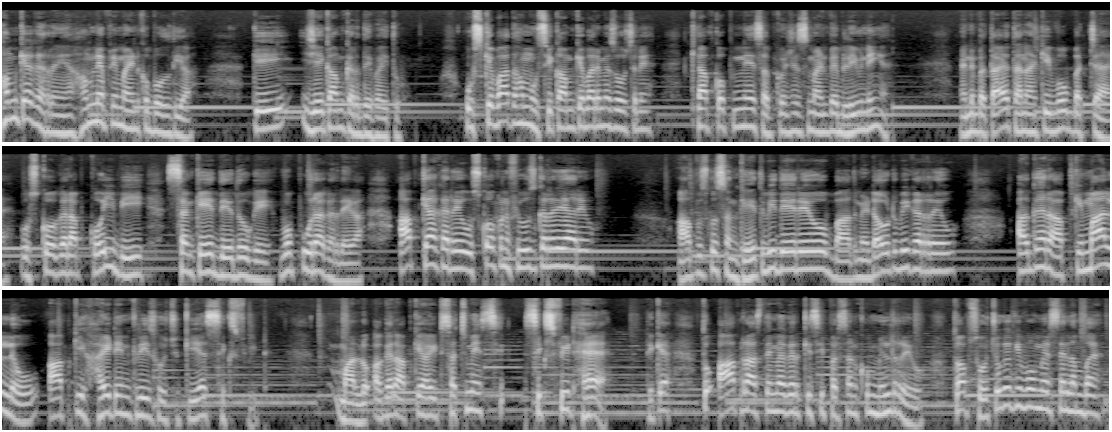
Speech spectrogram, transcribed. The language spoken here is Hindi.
हम क्या कर रहे हैं? हमने अपने माइंड को बोल दिया कि ये काम कर दे भाई तू। उसके बाद हम उसी काम के बारे में सोच रहे हैं। कि आपको अपने सबकॉन्शियस माइंड पे बिलीव नहीं है? मैंने बताया था ना कि वो बच्चा है, उसको अगर आप कोई भी संकेत दे दोगे, वो पूरा कर देगा। आप क्या कर रहे हो? उसको कन्फ्यूज़ कर जा रहे हो? आप उसको संकेत भी दे रहे हो, बाद में डाउट भी कर रहे हो। अगर आपकी, मान लो, आपकी हाइट इंक्रीज हो चुकी है सिक्स फीट मान लो, अगर आपकी हाइट सच में सिक्स फीट है ठीक है? तो आप रास्ते में अगर किसी पर्सन को मिल रहे हो तो आप सोचोगे कि वो मेरे से लंबा है?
